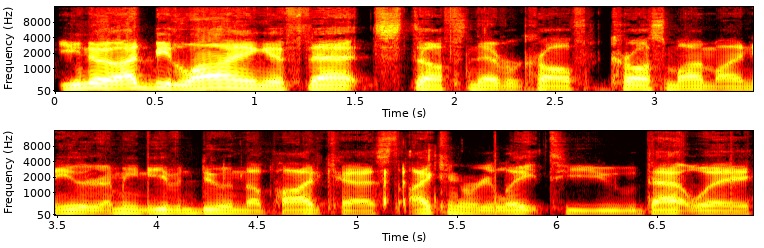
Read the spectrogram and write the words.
you know, I'd be lying if that stuff's never crossed crossed my mind either. I mean, even doing the podcast, I can relate to you that way.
